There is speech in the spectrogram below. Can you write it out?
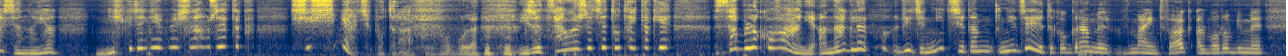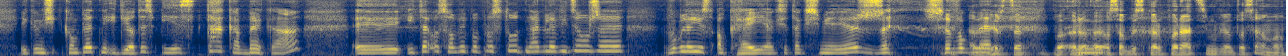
Asia, no ja nigdy nie myślałam, że ja tak się śmiać potrafię w ogóle. I że całe życie tutaj takie zablokowanie, a nagle, wiecie, nic się tam nie dzieje, tylko gramy w mindfuck albo robimy jakiś kompletny idiotyzm i jest taka beka yy, i te osoby po prostu nagle widzą, że w ogóle jest okej, jak się tak śmiejesz, że, że w ogóle... Ale wiesz co, bo ro, osoby z korporacji mówią to samo.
